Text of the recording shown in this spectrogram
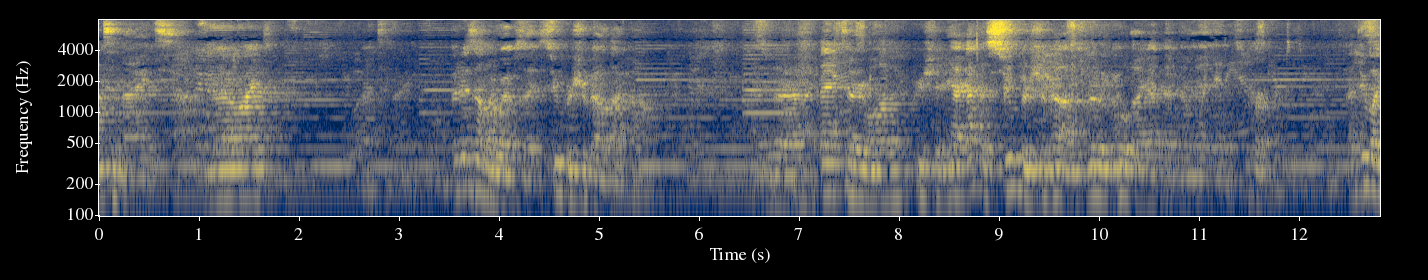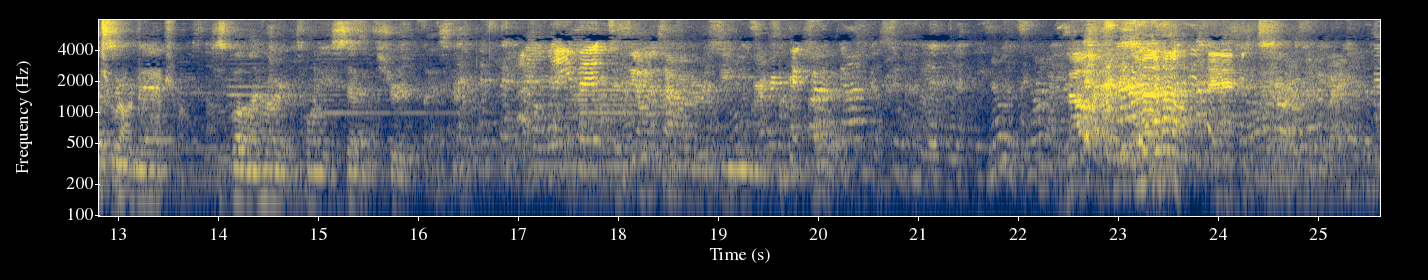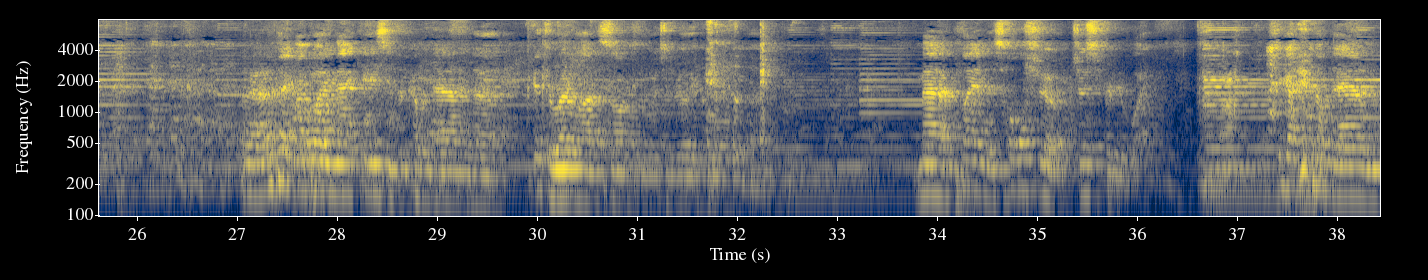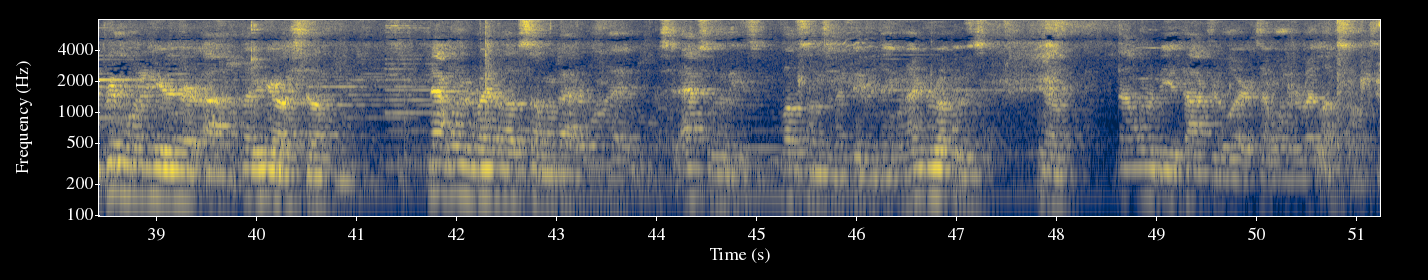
not tonight. No, I. Not tonight. But it is on my website, supershervelle.com. And uh, thanks everyone. Appreciate it. Yeah, I got the Super Shervelle. It was really cool that I got that domain. It's perfect. I do like Superman. Just bought my 127th shirt last night. I believe it. It's the only time I've ever seen you wear Every something picture other I've than got goes Superman. No, it's not. No, and it starts anyway. All right, I want to thank my buddy Matt Casey for coming down and uh, get to write a lot of songs which is really cool. Matt, I planned this whole show just for your wife. She got to come down and really wanted to hear her, uh, let her hear our stuff. Matt wanted to write a love song about her one day. I said, absolutely, it's, love songs are my favorite thing. When I grew up, it was, you know, not want to be a doctor or lawyer, 'cause I wanted to write love songs.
